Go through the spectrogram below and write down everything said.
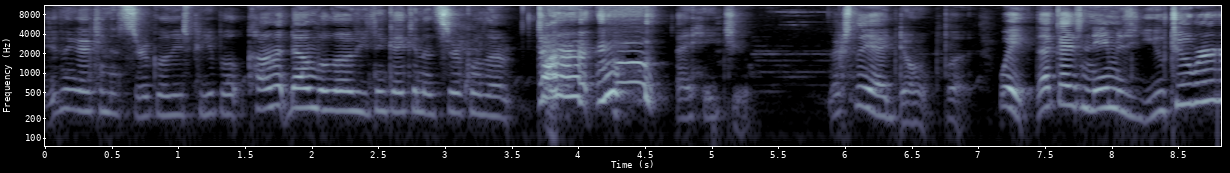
Do you think I can encircle these people? Comment down below if you think I can encircle them. I hate you. Actually I don't, but wait, that guy's name is YouTuber?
